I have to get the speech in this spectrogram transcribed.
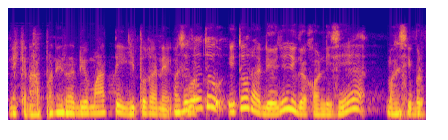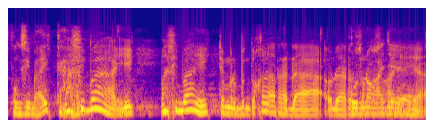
Ini kenapa nih radio mati gitu kan ya? Maksudnya Gua- itu itu radionya juga kondisinya masih berfungsi baik kan? masih baik, masih baik, cuma bentuknya rada udah Kuno rusak-rusak aja ya.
